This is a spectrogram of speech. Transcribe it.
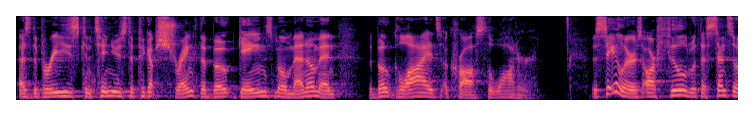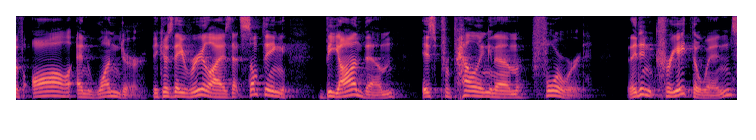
As the breeze continues to pick up strength, the boat gains momentum and the boat glides across the water. The sailors are filled with a sense of awe and wonder because they realize that something beyond them is propelling them forward. They didn't create the wind,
